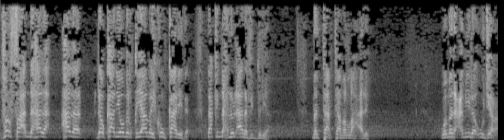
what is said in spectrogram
فرصة أن هذا هذا لو كان يوم القيامة يكون كارثة. لكن نحن الآن في الدنيا. من تاب تاب الله عليه. ومن عمل أجر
